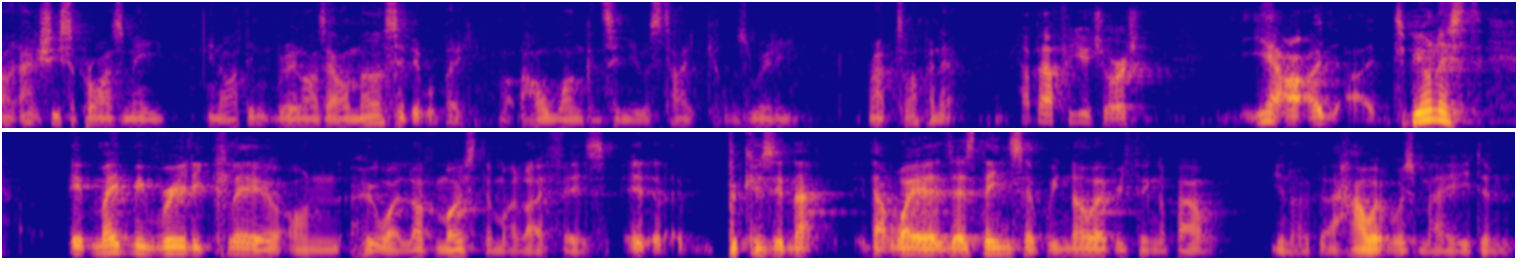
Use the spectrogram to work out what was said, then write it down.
it actually surprised me. You know, I didn't realise how immersive it would be, like the whole one continuous take. I was really wrapped up in it. How about for you, George? Yeah, I, I, to be honest, it made me really clear on who I love most in my life is it, because in that that way, as Dean said, we know everything about you know how it was made and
